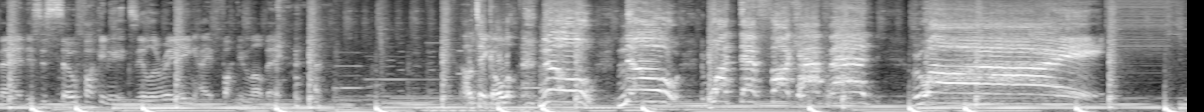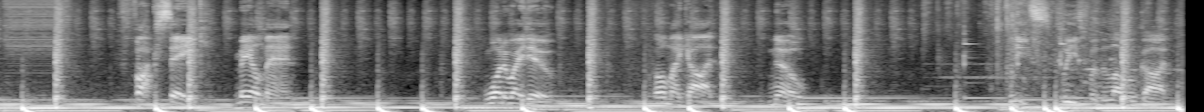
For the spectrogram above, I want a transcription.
Man, this is so fucking exhilarating. I fucking love it. I'll take all of. No! No! What the fuck happened? Why? Fuck's sake. Mailman. What do I do? Oh my god. No. Please, please, for the love of God.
